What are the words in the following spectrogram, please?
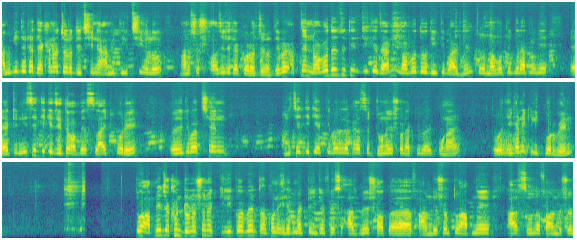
আমি কিন্তু এটা দেখানোর জন্য দিচ্ছি না, আমি দিচ্ছি হলো মানুষের সহযোগিতা করার জন্য। এবার আপনি নগদে যদি দিতে যান, নগদও দিতে পারবেন। তো নগদে গেলে আপনাকে একটু নিচের দিকে যেতে হবে স্লাইড করে। তো দেখতে পাচ্ছেন নিচের দিকে একটিবার লেখা আছে ডোনেশন একটিবার কোনায়। তো এখানে ক্লিক করবেন। তো আপনি যখন ডোনেশনে ক্লিক করবেন, তখন এরকম একটা ইন্টারফেস আসবে, সব ফাউন্ডেশন তো আপনি আল ফাউন্ডেশন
